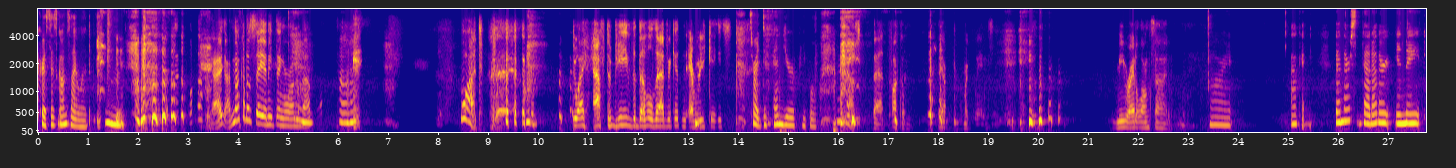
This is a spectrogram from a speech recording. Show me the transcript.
Chris has gone silent. Hmm. I, I'm not going to say anything wrong about uh-huh. what. Do I have to be the devil's advocate in every case? That's right. Defend your people. No, that fuck them. They are karma queens. Me right alongside. All right. Okay. Then there's that other inmate.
